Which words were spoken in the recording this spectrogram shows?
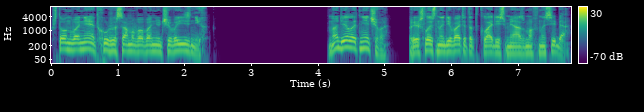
что он воняет хуже самого вонючего из них. Но делать нечего, пришлось надевать этот кладезь миазмов на себя.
